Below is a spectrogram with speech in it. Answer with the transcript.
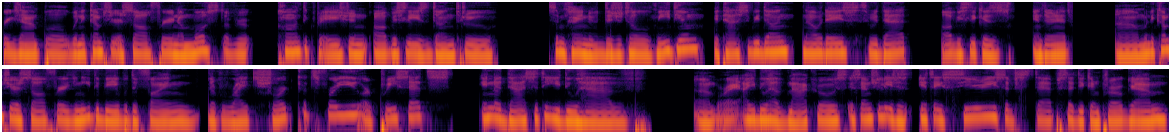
For example, when it comes to your software, now most of your content creation obviously is done through some kind of digital medium. It has to be done nowadays through that, obviously, because internet um, when it comes to your software, you need to be able to find the right shortcuts for you or presets. In Audacity, you do have um, or I, I do have macros. Essentially, it's, it's a series of steps that you can program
